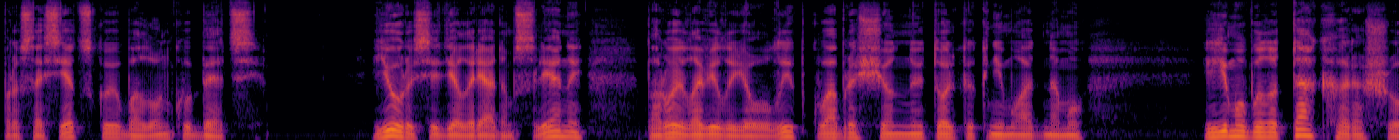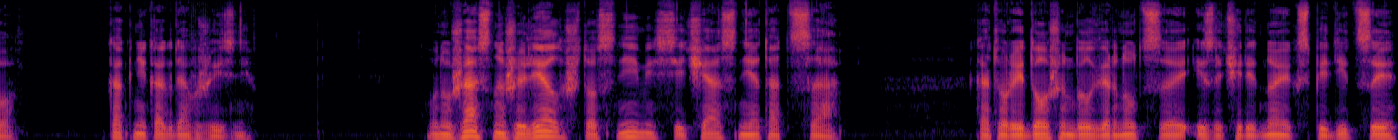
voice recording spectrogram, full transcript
про соседскую балонку Бетси. Юра сидел рядом с Леной, порой ловил ее улыбку, обращенную только к нему одному, и ему было так хорошо, как никогда в жизни. Он ужасно жалел, что с ними сейчас нет отца который должен был вернуться из очередной экспедиции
